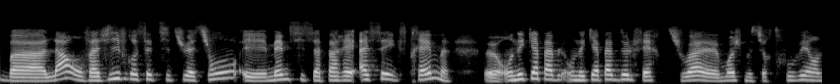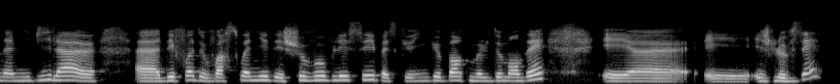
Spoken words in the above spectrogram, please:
bah là, on va vivre cette situation et même si ça paraît assez extrême, on est capable, on est capable de le faire. Tu vois, moi, je me suis retrouvée en Namibie là, des fois devoir soigner des chevaux blessés parce que Ingeborg me le demandait et, et, et je le faisais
